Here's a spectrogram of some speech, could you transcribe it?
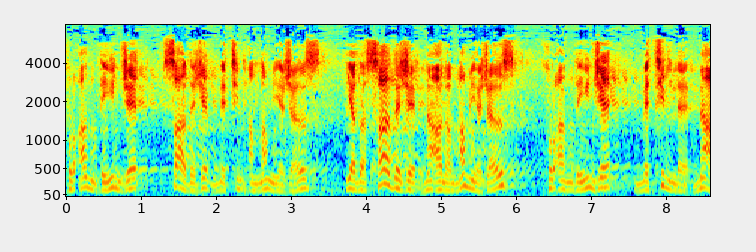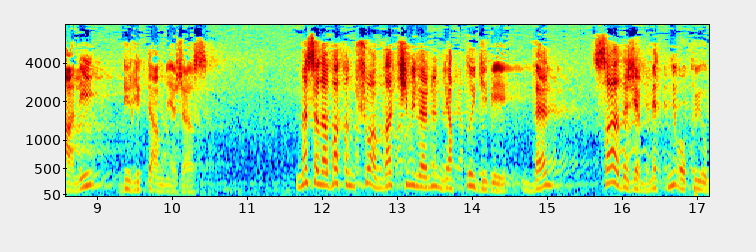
Kur'an deyince sadece metin anlamayacağız ya da sadece meal anlamayacağız. Kur'an deyince metinle meali birlikte anlayacağız. Mesela bakın şu anda kimilerinin yaptığı gibi ben sadece metni okuyup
